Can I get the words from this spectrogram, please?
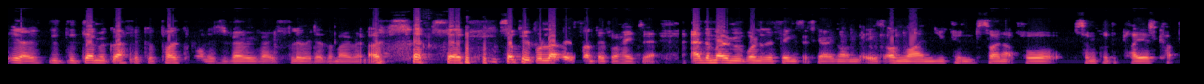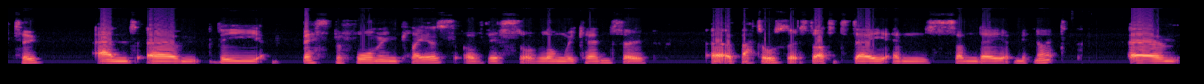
you know, the, the demographic of Pokemon is very, very fluid at the moment. I so some people love it, some people hate it. At the moment, one of the things that's going on is online. You can sign up for something called the Players Cup Two, and um, the best performing players of this sort of long weekend. So uh, of battles. So it started today and Sunday at midnight. Um,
